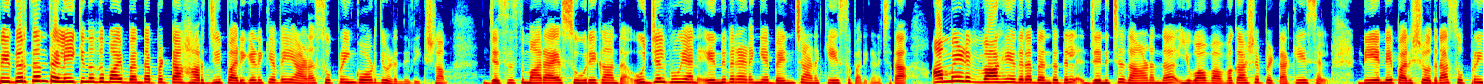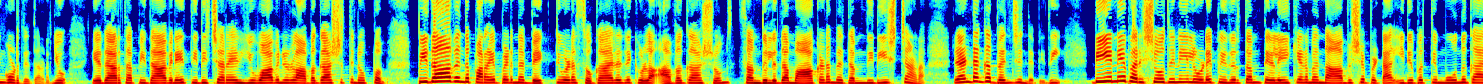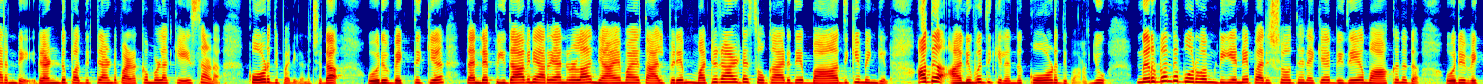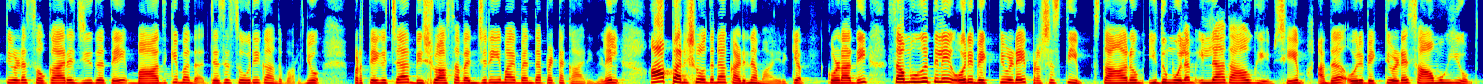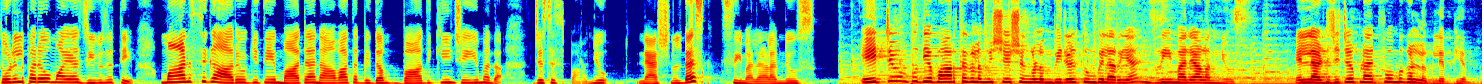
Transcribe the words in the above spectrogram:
പിതൃത്വം തെളിയിക്കുന്നതുമായി ബന്ധപ്പെട്ട ഹർജി പരിഗണിക്കവെയാണ് സുപ്രീം കോടതിയുടെ നിരീക്ഷണം. ജസ്റ്റിസുമാരായ സൂര്യകാന്ത് ഉജ്ജൽ ഭൂയാൻ എന്നിവരടങ്ങിയ ബെഞ്ചാണ് കേസ് പരിഗണിച്ചത്. അമ്മയുടെ വിവാഹേതര ബന്ധത്തിൽ ജനിച്ചതാണെന്ന് യുവാവ് അവകാശപ്പെട്ട കേസിൽ ഡി എൻ എ പരിശോധന സുപ്രീം കോടതി തടഞ്ഞു. യഥാർത്ഥ പിതാവിനെ തിരിച്ചറിയാൻ യുവാവിനുള്ള അവകാശത്തിനൊപ്പം പിതാവെന്ന് പറയപ്പെടുന്ന വ്യക്തിയുടെ സ്വകാര്യതയ്ക്കുള്ള അവകാശവും സന്തുലിതമാകണമെന്നും നിരീക്ഷിച്ചാണ് രണ്ടംഗ ബെഞ്ചിന്റെ വിധി. ഡി എൻ എ പരിശോധനയിലൂടെ പിതൃത്വം തെളിയിക്കണമെന്നാവശ്യപ്പെട്ട ഇരുപത്തിമൂന്നുകാരന്റെ രണ്ട് പതിറ്റാണ്ട് പഴക്കമുള്ള കേസാണ് കോടതി പരിഗണിച്ചത്. ഒരു വ്യക്തിക്ക് തന്റെ പിതാവിനെ അറിയാനുള്ള ന്യായമായ താല്പര്യം മറ്റൊരാളുടെ സ്വകാര്യതയെ ബാധിക്കുമെങ്കിൽ അത് അനുവദിക്കില്ലെന്ന് കോടതി പറഞ്ഞു. നിർബന്ധപൂർവം ഡി എൻ എ പരിശോധനയ്ക്ക് വിധേയമാക്കുന്നത് ഒരു വ്യക്തിയുടെ സ്വകാര്യ ജീവിതത്തെ ബാധിക്കുമെന്ന് ജസ്റ്റിസ് സൂര്യകാന്ത് പറഞ്ഞു. പ്രത്യേകിച്ച് വിശ്വാസവഞ്ചനയുമായി ബന്ധപ്പെട്ട കാര്യങ്ങളിൽ ആ പരിശോധന കഠിനമായിരിക്കും. കൂടാതെ സമൂഹത്തിലെ ഒരു വ്യക്തിയുടെ പ്രശസ്തിയും സ്ഥാനവും ഇതുമൂലം ഇല്ലാതാവുകയും ചെയ്യും. അത് ഒരു വ്യക്തിയുടെ സാമൂഹികവും തൊഴിൽപരവുമായ ജീവിതത്തെയും മാനസിക ആരോഗ്യത്തെയും മാറ്റാനാവാത്ത വിധം ബാധിക്കുകയും ചെയ്യുമെന്ന് ജസ്റ്റിസ് പറഞ്ഞു. National desk C Malayalam news. ഏറ്റവും പുതിയ വാർത്തകളും വിശേഷങ്ങളും വിരൽ തുമ്പിലറിയാൻ സി മലയാളം ന്യൂസ്. എല്ലാ ഡിജിറ്റൽ പ്ലാറ്റ്ഫോമുകളിലും ലഭ്യം.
